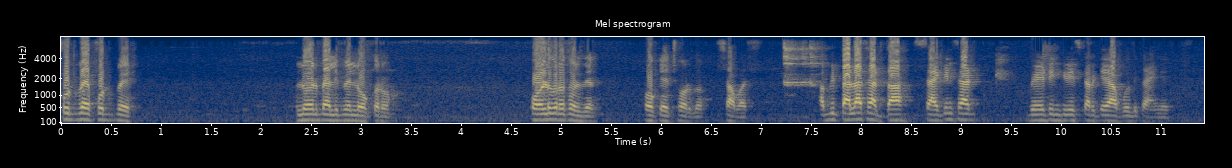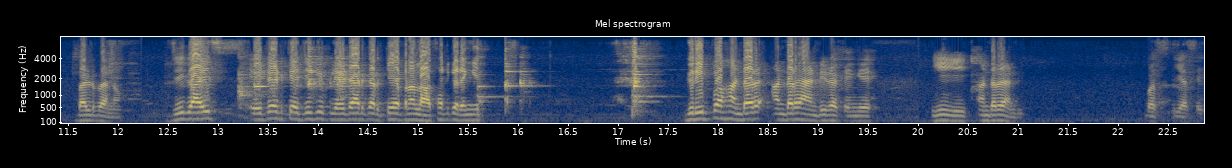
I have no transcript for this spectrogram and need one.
फुट पे फुट पे। लोअर बैली पे लॉक करो। होल्ड करो थोड़ी देर। ओके छोड़ दो। शाबाश। अभी पहला सेट था। सेकंड सेट वेट इंक्रीज करके आपको दिखाएँगे। बेल्ट पहनो। जी गाइस एट एट के की प्लेट ऐड करके अपना लास्ट सेट करेंगे। ग्रिप अंडर अंडर हैंड ही रखेंगे। ये ये अंडर हैंड बस ऐसे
